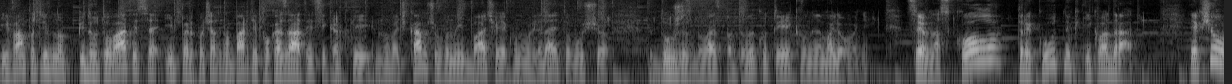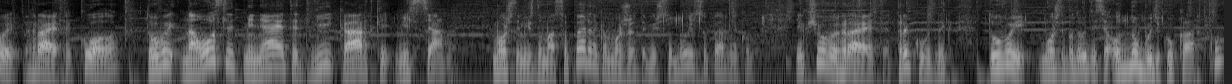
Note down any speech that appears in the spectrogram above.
і вам потрібно підготуватися і перед початком партії показати ці картки новачкам, щоб вони бачили, як вони виглядають, тому що дуже збиває з пантелику те, як вони намальовані. Це в нас коло, трикутник і квадрат. Якщо ви граєте коло, то ви на осліп міняєте дві картки місцями. Можете між двома суперниками, можете між собою суперником. Якщо ви граєте трикутник, то ви можете подивитися одну будь-яку картку,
